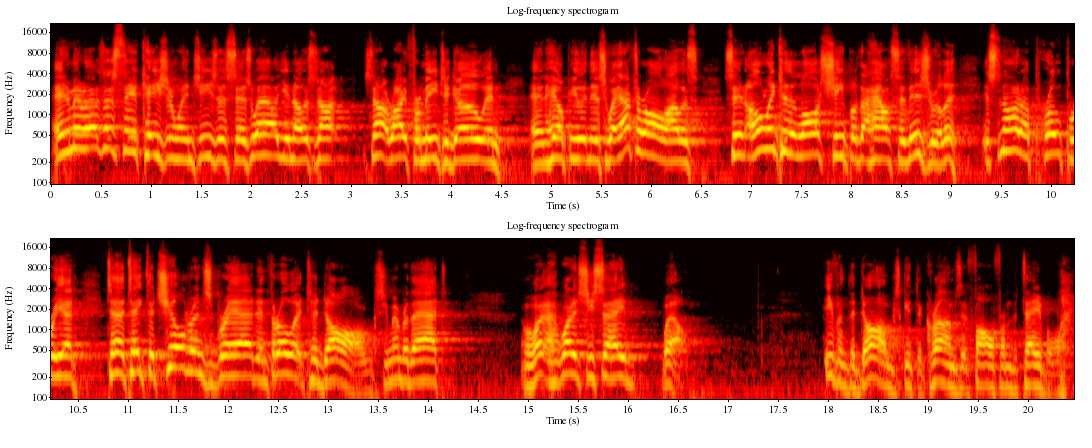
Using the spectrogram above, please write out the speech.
And remember, that's the occasion when Jesus says, Well, you know, it's not, it's not right for me to go and, and help you in this way. After all, I was sent only to the lost sheep of the house of Israel. It, it's not appropriate to take the children's bread and throw it to dogs. You remember that? What, what did she say? Well, even the dogs get the crumbs that fall from the table.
